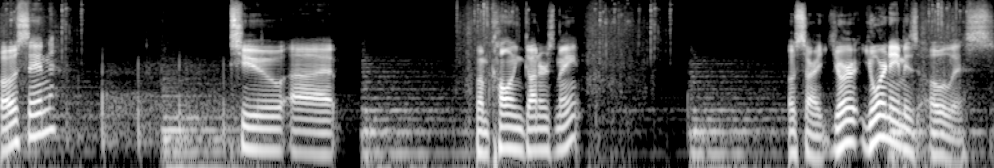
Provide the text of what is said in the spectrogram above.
bosun to uh I'm calling gunner's mate. Oh, sorry. Your your name is Olus.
